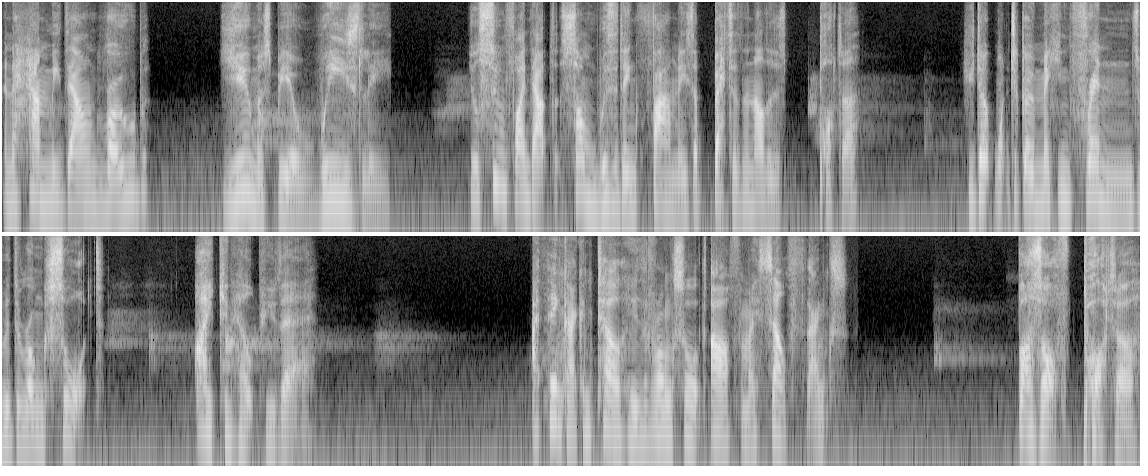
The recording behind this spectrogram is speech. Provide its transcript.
and a hand-me-down robe. You must be a Weasley. You'll soon find out that some wizarding families are better than others, Potter. You don't want to go making friends with the wrong sort. I can help you there. I think I can tell who the wrong sort are for myself, thanks. Buzz off, Potter.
